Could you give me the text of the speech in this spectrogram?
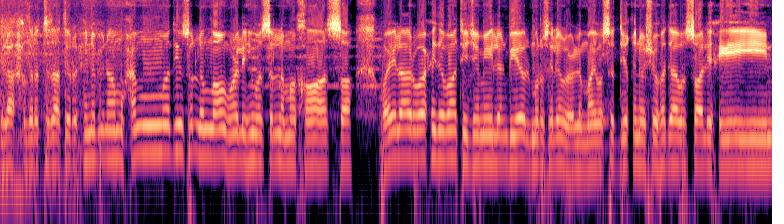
إلى حضرة ذات روح نبينا محمد صلى الله عليه وسلم خاصة وإلى أرواح ذوات جميع الأنبياء والمرسلين والعلماء والصديقين والشهداء والصالحين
